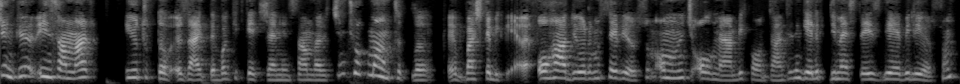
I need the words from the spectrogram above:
Çünkü insanlar YouTube'da özellikle vakit geçiren insanlar için çok mantıklı. Ee, başka bir oha diyorumu seviyorsun. Onun hiç olmayan bir kontentini gelip Dimes'te izleyebiliyorsun.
